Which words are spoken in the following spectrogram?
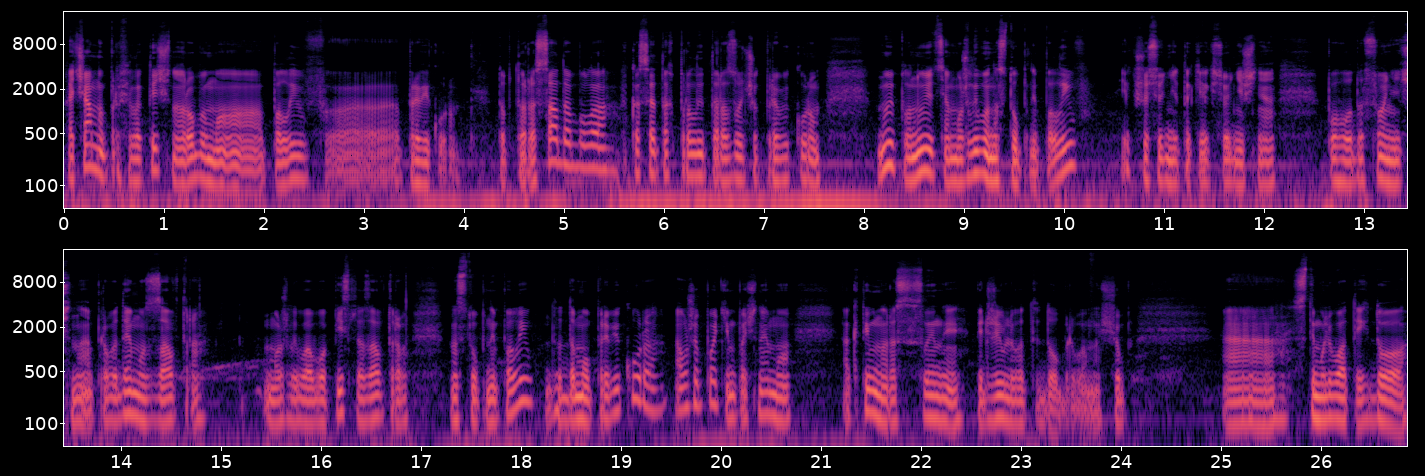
хоча ми профілактично робимо полив е, привікуром. Тобто розсада була в касетах пролита разочок привікуром. Ну і планується, можливо, наступний полив. Якщо сьогодні, так як сьогоднішня погода сонячна, проведемо завтра, можливо, або післязавтра наступний полив, додамо привікура, а вже потім почнемо активно рослини підживлювати добривами, щоб е, стимулювати їх до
